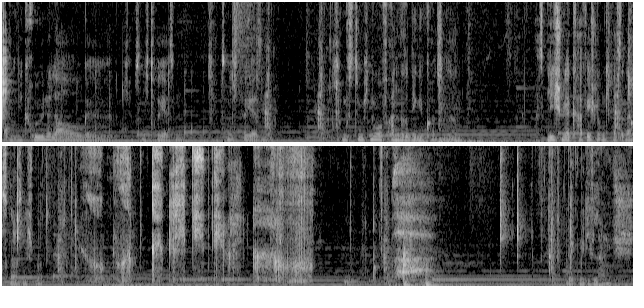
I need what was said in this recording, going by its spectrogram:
Brauchen die grüne Lauge. Ich hab's nicht vergessen. Ich hab's nicht vergessen. Ich musste mich nur auf andere Dinge konzentrieren. Was will ich schon wieder Kaffee schlucken? Ich weiß ja ganz genau, dass es nicht wird. Weg mit die Fleisch,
